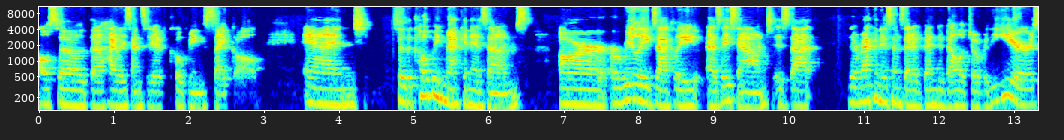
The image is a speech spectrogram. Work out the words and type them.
also the highly sensitive coping cycle. And so the coping mechanisms are, are really exactly as they sound is that they're mechanisms that have been developed over the years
